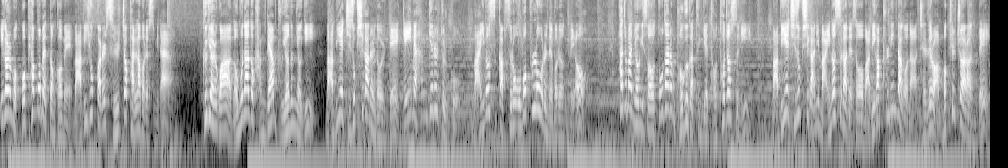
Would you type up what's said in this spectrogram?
이걸 먹고 평범했던 검에 마비 효과를 슬쩍 발라버렸습니다. 그 결과 너무나도 강대한 부여 능력이 마비의 지속 시간을 넣을 때 게임의 한계를 뚫고 마이너스 값으로 오버플로우를 내버렸는데요. 하지만 여기서 또 다른 버그 같은 게 더 터졌으니 마비의 지속 시간이 마이너스가 돼서 마비가 풀린다거나 제대로 안 먹힐 줄 알았는데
